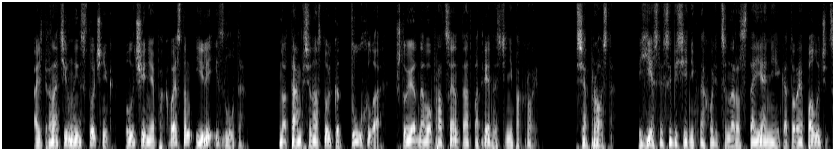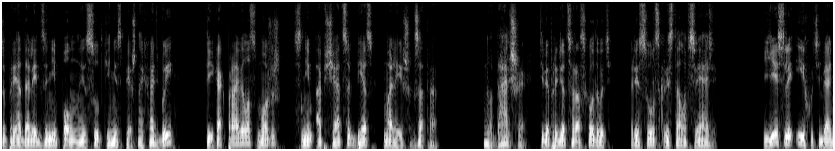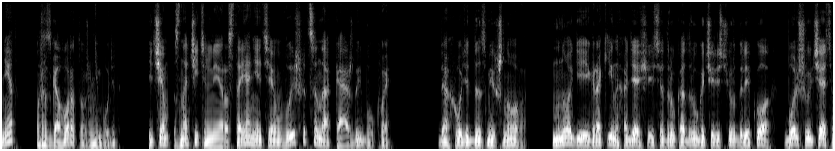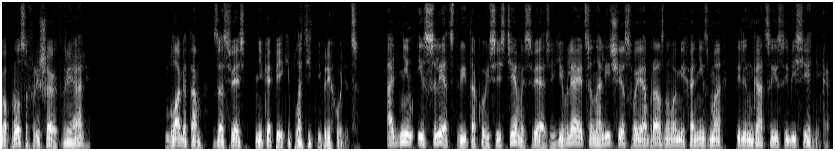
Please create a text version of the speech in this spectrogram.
Альтернативный источник получения по квестам или из лута. Но там все настолько тухло, что и одного процента от потребности не покроет. Все просто. Если собеседник находится на расстоянии, которое получится преодолеть за неполные сутки неспешной ходьбы, ты, как правило, сможешь с ним общаться без малейших затрат. Но дальше тебе придется расходовать ресурс кристаллов связи. Если их у тебя нет, разговора тоже не будет. И чем значительнее расстояние, тем выше цена каждой буквы. Доходит до смешного. Многие игроки, находящиеся друг от друга чересчур далеко, большую часть вопросов решают в реале. Благо там за связь ни копейки платить не приходится. Одним из следствий такой системы связи является наличие своеобразного механизма пеленгации собеседника.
